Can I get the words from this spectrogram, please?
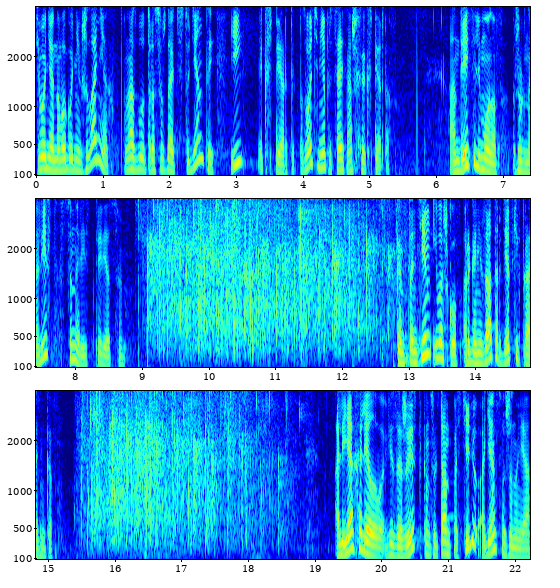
Сегодня о новогодних желаниях у нас будут рассуждать студенты и эксперты. Позвольте мне представить наших экспертов. Андрей Филимонов, журналист, сценарист. Приветствую. Константин Ивашков, организатор детских праздников. Алия Халелова, визажист, консультант по стилю, агентство «Женуя».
